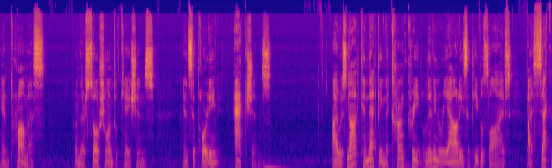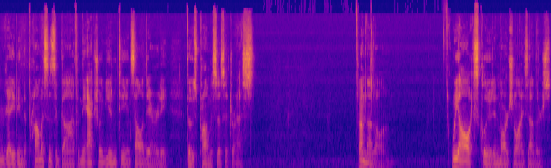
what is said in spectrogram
and promise from their social implications and supporting actions. I was not connecting the concrete living realities of people's lives by segregating the promises of God from the actual unity and solidarity those promises address. I'm not alone. We all exclude and marginalize others.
